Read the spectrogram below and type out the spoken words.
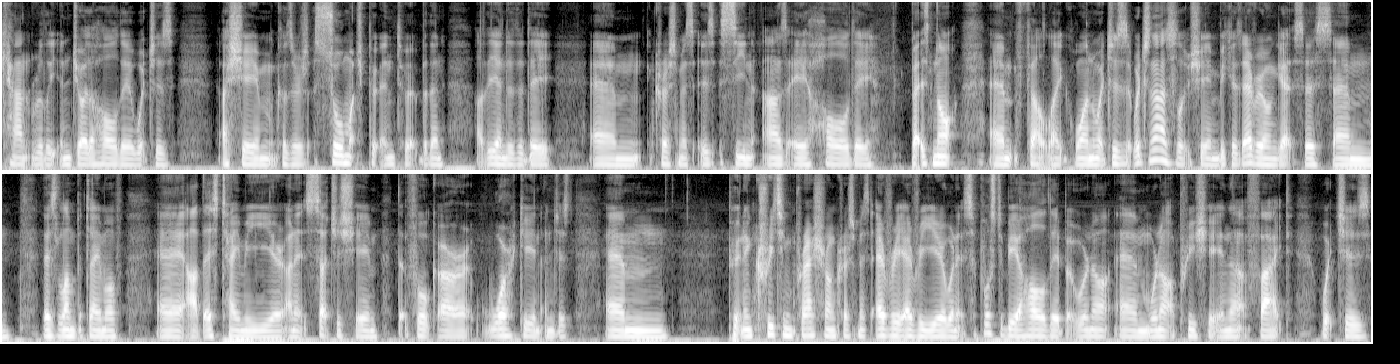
can't really enjoy the holiday, which is a shame because there's so much put into it. But then at the end of the day, um, Christmas is seen as a holiday, but it's not um, felt like one, which is which is an absolute shame because everyone gets this um, this lump of time off uh, at this time of year, and it's such a shame that folk are working and just um, putting increasing pressure on Christmas every every year when it's supposed to be a holiday, but we're not um, we're not appreciating that fact, which is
